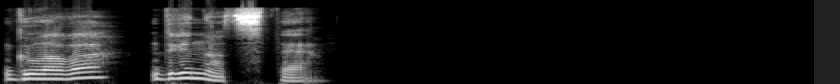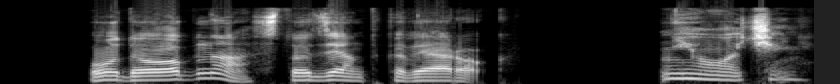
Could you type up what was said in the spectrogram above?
Глава двенадцатая. «Удобно, студентка Виарок?» «Не очень»,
